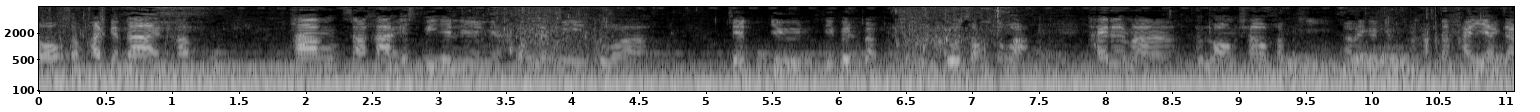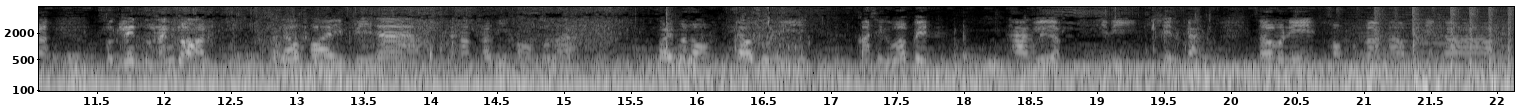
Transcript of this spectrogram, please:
ลองสัมผัสกันได้นะครับ ทางสาขา SBN เองเนี่ยก็ยังมีตัว จ็ตยืนที่เป็นแบบตัวสองจังหวะให้ได้มาทดลองเช่าขับขี่อะไรกันอยู่นะครับถ้าใครอยากจะฝึกเล่นตรงนั้นก่อน แล้วค่อยปีหน้านะครับ ถ้ามีของเข้ามาค่อยมาลองเช่าตัวนี้ ก็ถือว่าเป็นทางเลือกที่ดีเช่นกันสำหรับวันนี้ขอบคุณมากครับสวัสดีครับ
